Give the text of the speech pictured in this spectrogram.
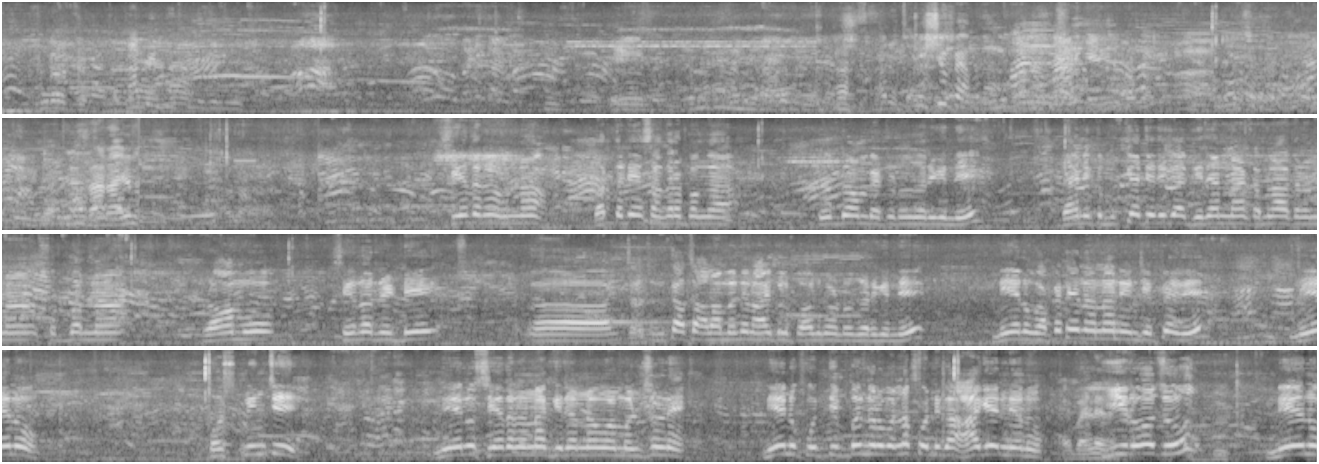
ఉన్న బర్త్డే సందర్భంగా ప్రోగ్రాం పెట్టడం జరిగింది. దానికి ముఖ్య అతిథిగా గిరన్న కమలాకరన్న సుబ్బన్న రాము శ్రీధర్ రెడ్డి ఇంకా చాలామంది నాయకులు పాల్గొనడం జరిగింది. నేను ఒకటేనన్నా నేను చెప్పేది నేను ఫస్ట్ నుంచి నేను సీతనన్న గిరన్న మనుషుల్ని. నేను కొద్ది ఇబ్బందుల వల్ల కొన్ని ఆగాను నేను. ఈరోజు నేను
